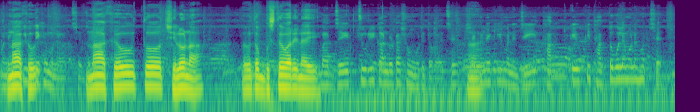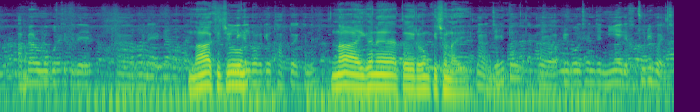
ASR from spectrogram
মানে না, কেউ- দেখে মনে হচ্ছে না কেউ তো ছিল না। তবে তো বুঝতে পারি নাই। বা যেই চুরির কাণ্ডটা সংঘটিত হয়েছে সেখানে কি মানে যেই থাক কেউ কি থাকতো বলে মনে হচ্ছে? আপনার অনুপস্থিতিতে মানে না কিছু ভাবে কেউ থাকতো এখানে? না এখানে তো এরকম কিছু নাই। না, যেহেতু আপনি বলছেন যে নিয়ে গেছে চুরি হয়েছে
